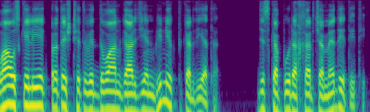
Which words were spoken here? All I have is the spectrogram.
वहाँ उसके लिए एक प्रतिष्ठित विद्वान गार्जियन भी नियुक्त कर दिया था, जिसका पूरा खर्चा मैं देती थी।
